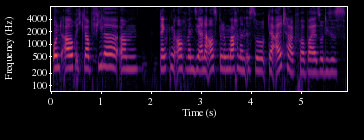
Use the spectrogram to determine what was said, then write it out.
Und auch, ich glaube, viele ähm, denken auch, wenn sie eine Ausbildung machen, dann ist so der Alltag vorbei, so dieses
